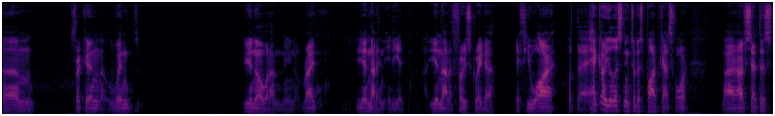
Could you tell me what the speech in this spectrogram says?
um freaking wind you know what I mean, right? You're not an idiot. You're not a first grader. If you are, what the heck are you listening to this podcast for? I, have said this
